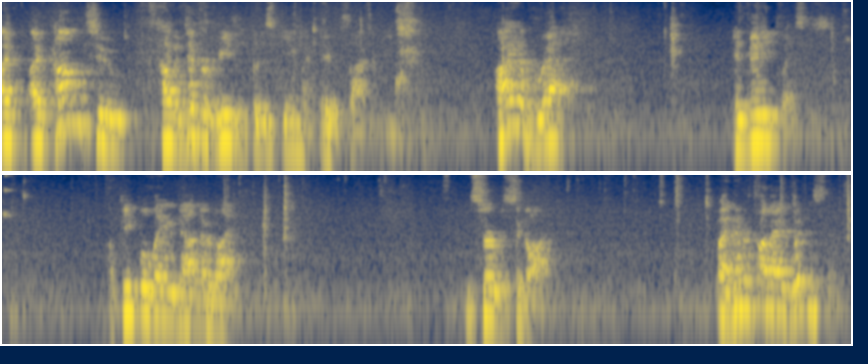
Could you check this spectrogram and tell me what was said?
I've, I've come to have a different reason for this being my favorite soccer reading. I have read in many places of people laying down their life in service to God. But I never thought I had witnessed it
